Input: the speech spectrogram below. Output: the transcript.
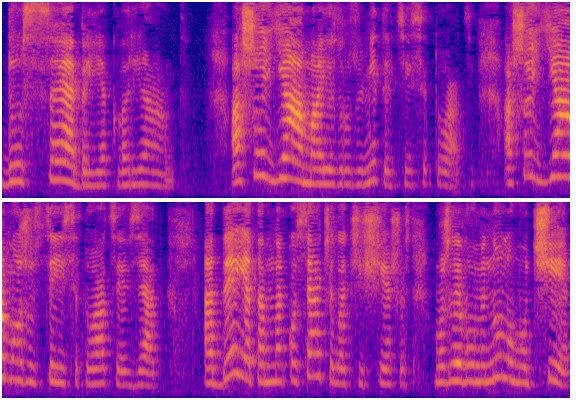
до себе як варіант. А що я маю зрозуміти в цій ситуації? А що я можу з цієї ситуації взяти? А де я там накосячила чи ще щось? Можливо, в минулому чи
